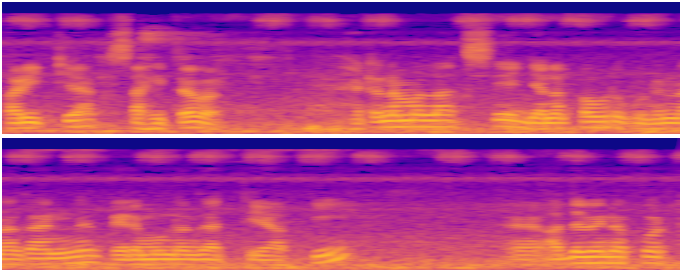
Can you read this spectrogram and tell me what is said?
පරිච්ඡයක් සහිතව 69 ලක්ෂයේ ජනපෞර ගොඩනගන්න පෙරමුණ ගත්තේ අපි අද වෙනකොට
